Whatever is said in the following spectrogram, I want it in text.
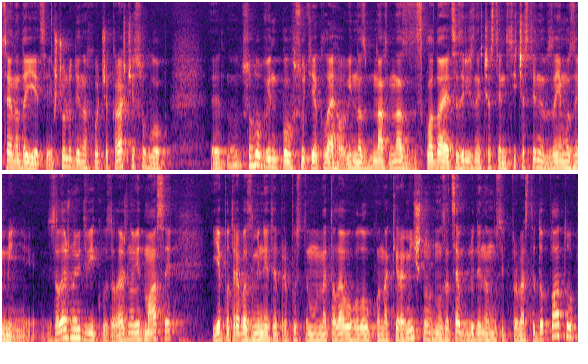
Це надається. Якщо людина хоче кращий суглоб, Е, ну, Суглоб він по суті як лего. Він нас, нас, нас складається з різних частин. Ці частини взаємозамінні. Залежно від віку, залежно від маси. Є потреба змінити, припустимо, металеву головку на керамічну. Ну, за це людина мусить провести доплату.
